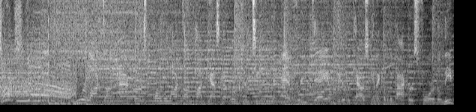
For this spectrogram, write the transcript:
Touchdown. You are Locked On Packers, part of the Locked On Podcast Network, your team every day. I'm Peter Bukowski, and I cover the Packers for The Leap,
